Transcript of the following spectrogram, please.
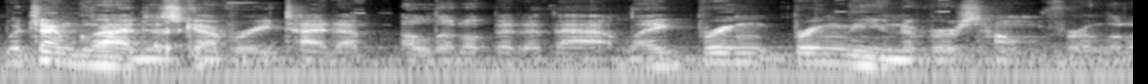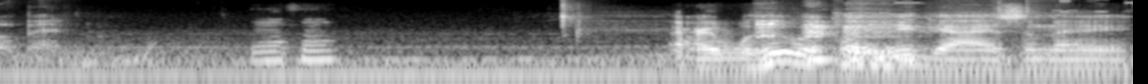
which I'm glad Discovery tied up a little bit of that. Like bring bring the universe home for a little bit. hmm All right. Well, who would play you guys in the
